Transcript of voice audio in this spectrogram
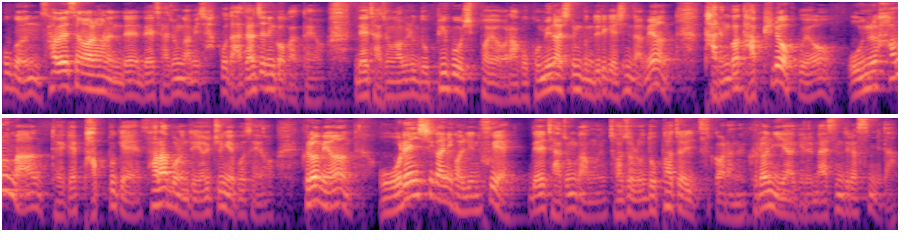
혹은 사회생활을 하는데 내 자존감이 자꾸 낮아지는 것 같아요. 내 자존감을 좀 높이고 싶어요. 라고 고민하시는 분들이 계신다면 다른 거 다 필요 없고요. 오늘 하루만 되게 바쁘게 살아보는데 열중해 보세요. 그러면 오랜 시간이 걸린 후에 내 자존감은 저절로 높아져 있을 거라는 그런 이야기를 말씀드렸습니다.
